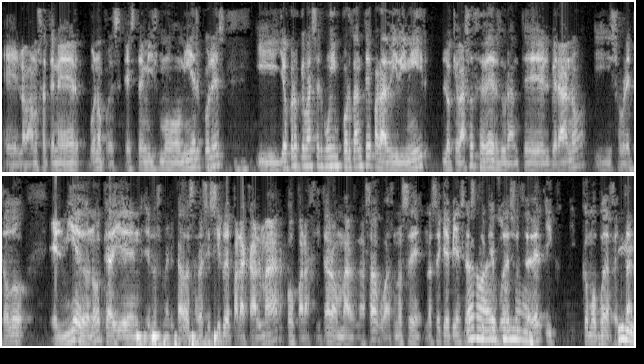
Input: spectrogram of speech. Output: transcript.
Eh, la vamos a tener, bueno, pues este mismo miércoles. Y yo creo que va a ser muy importante para dirimir lo que va a suceder durante el verano y, sobre todo, el miedo ¿no? que hay en, los mercados. A ver si sirve para calmar o para agitar aún más las aguas. No sé, no sé qué piensas tú que puede suceder y cómo puede afectar.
